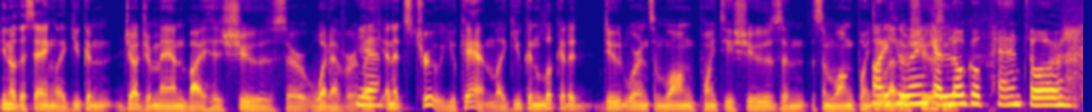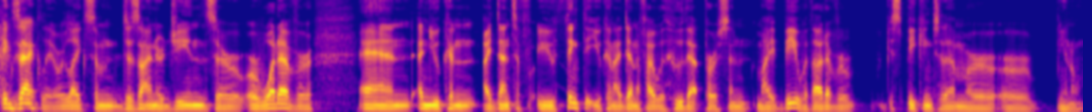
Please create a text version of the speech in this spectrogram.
you know the saying like you can judge a man by his shoes or whatever. Yeah. like and it's true you can. Like you can look at a dude wearing some long pointy shoes and some long pointy you leather wearing shoes a and- logo pant or exactly or like some designer jeans or or whatever. And and you can identify you think that you can identify with who that person might be without ever speaking to them or or you know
